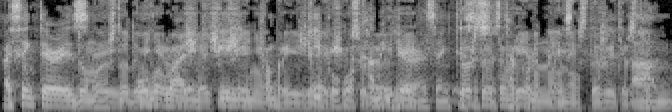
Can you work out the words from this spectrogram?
Думаю, что доминирующее ощущение у приезжающих сюда людей то, что это временное место жительства. Um,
